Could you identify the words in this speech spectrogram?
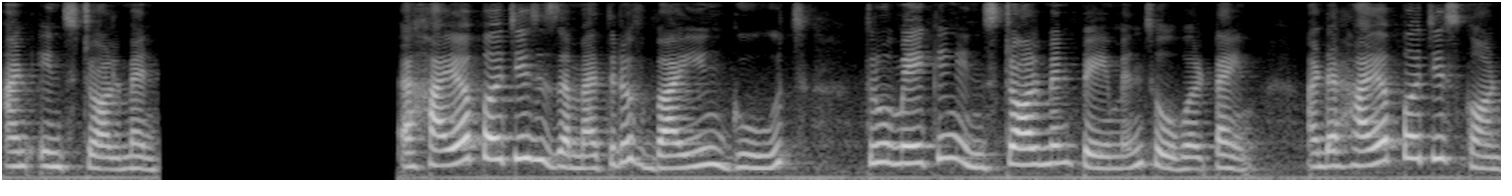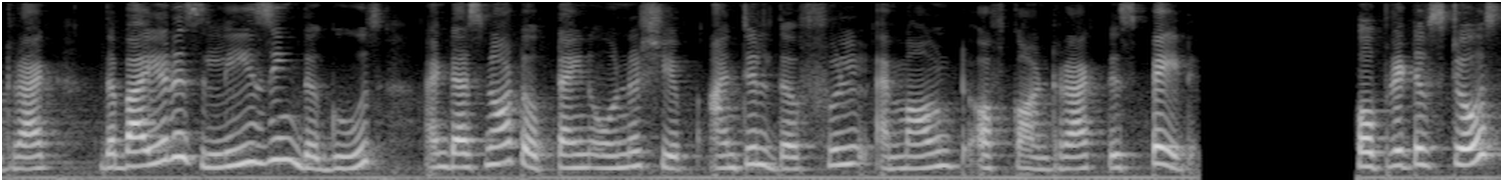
and installment. A hire purchase is a method of buying goods through making installment payments over time. Under hire purchase contract, the buyer is leasing the goods and does not obtain ownership until the full amount of contract is paid. Cooperative stores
